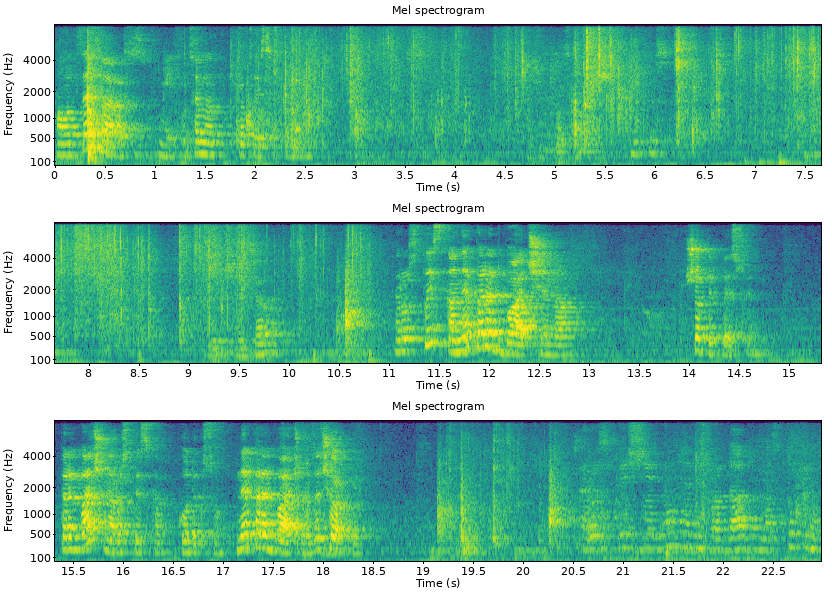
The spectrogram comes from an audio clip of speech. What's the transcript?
А оце зараз ні, оце ми в процесі. Розписка не передбачена. Що підписуємо? Передбачена розписка кодексу? Не передбачена. Зачоркуй. Розпишіть про дату наступного.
